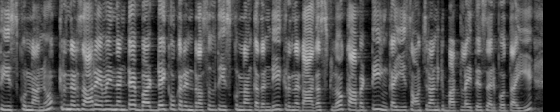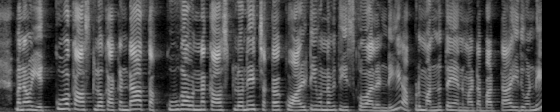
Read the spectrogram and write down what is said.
తీసుకున్నాను. క్రిందటిసారి ఏమైందంటే బర్త్డేకి ఒక రెండు డ్రెస్సులు తీసుకున్నాం కదండి క్రిందటి ఆగస్టులో. కాబట్టి ఇంకా ఈ సంవత్సరానికి బట్టలు అయితే సరిపోతాయి. మనం ఎక్కువ కాస్ట్లో కాకుండా తక్కువగా ఉన్న కాస్ట్లోనే చక్కగా క్వాలిటీ ఉన్నవి తీసుకోవాలండి. అప్పుడు మన్నుతాయి అన్నమాట బట్ట. ఇదిగోండి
